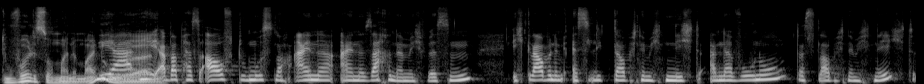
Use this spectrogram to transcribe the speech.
Du wolltest doch meine Meinung ja, hören. Ja, nee, aber pass auf, du musst noch eine, eine Sache nämlich wissen. Ich glaube, es liegt, glaube ich, nämlich nicht an der Wohnung. Das glaube ich nämlich nicht.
